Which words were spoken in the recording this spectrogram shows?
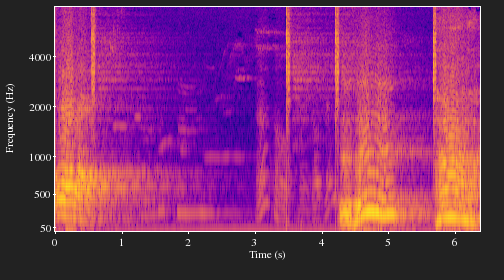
어. 어. Uh-huh. Ah.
